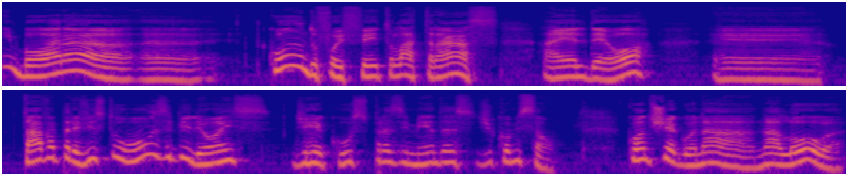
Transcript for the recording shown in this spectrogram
embora é, quando foi feito lá atrás a LDO estava previsto 11 bilhões de recursos para as emendas de comissão. Quando chegou na, na LOA,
